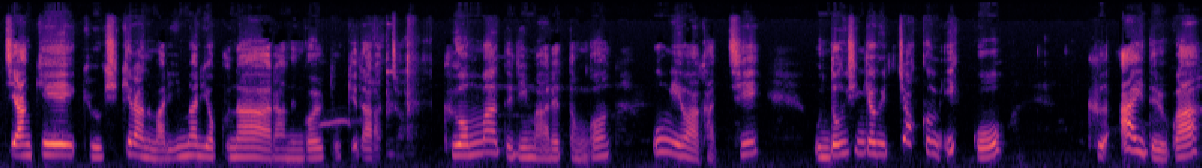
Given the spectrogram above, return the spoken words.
잊지 않게 교육시키라는 말이 이 말이었구나라는 걸 또 깨달았죠. 그 엄마들이 말했던 건 웅이와 같이 운동신경이 조금 있고 그 아이들과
